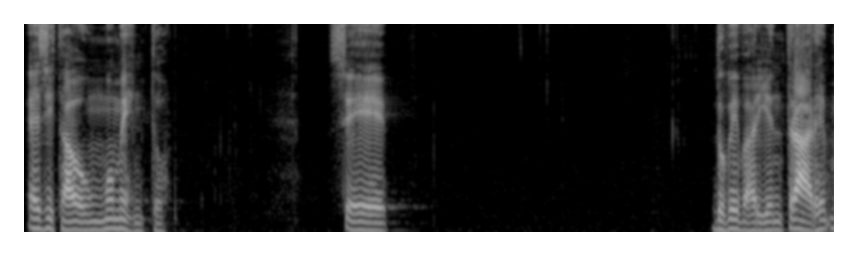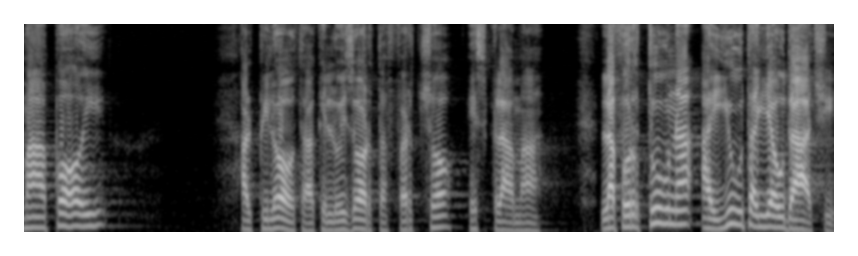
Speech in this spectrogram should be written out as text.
Esita un momento. Se doveva rientrare, ma poi al pilota che lo esorta a far ciò esclama la fortuna aiuta gli audaci,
